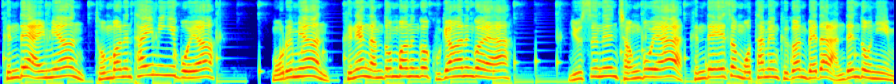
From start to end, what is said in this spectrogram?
근데 알면 돈 버는 타이밍이 보여. 모르면 그냥 남 돈 버는 거 구경하는 거야. 뉴스는 정보야. 근데 해석 못하면 그건 배달 안 된 돈임.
